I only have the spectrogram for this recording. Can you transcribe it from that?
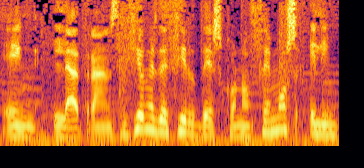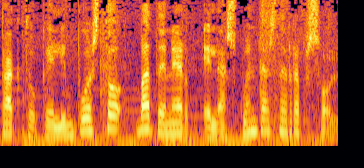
en la transición, es decir, desconocemos el impacto que el impuesto va a tener en las cuentas de Repsol.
